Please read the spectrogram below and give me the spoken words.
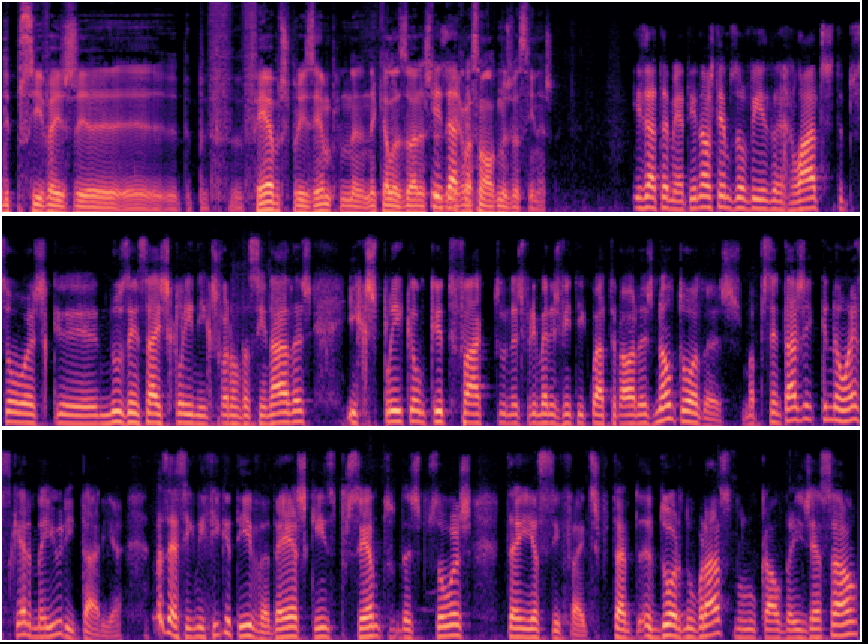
de possíveis uh, febres, por exemplo, naquelas horas Exatamente. em relação a algumas vacinas. Exatamente, e nós temos ouvido relatos de pessoas que nos ensaios clínicos foram vacinadas e que explicam que, de facto, nas primeiras 24 horas, não todas, uma percentagem que não é sequer maioritária, mas é significativa, 10, 15% das pessoas têm esses efeitos. Portanto, dor no braço, no local da injeção,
